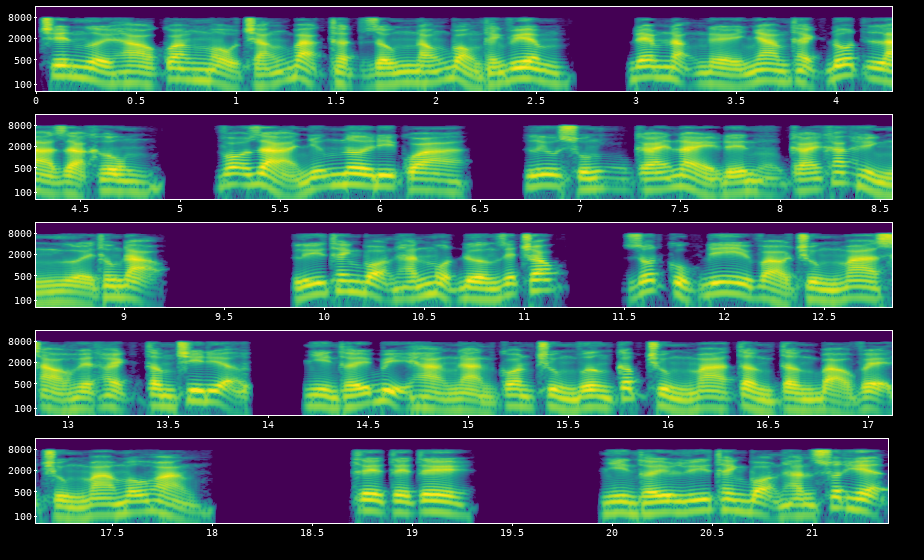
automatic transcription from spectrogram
trên người hào quang màu trắng bạc thật giống nóng bỏng thánh viêm, đem nặng nề nham thạch đốt là giả không, võ giả những nơi đi qua, lưu xuống cái này đến cái khác hình người thông đạo. Lý Thanh bọn hắn một đường giết chóc, rốt cục đi vào trùng ma xào huyệt hạch tâm chi địa, nhìn thấy bị hàng ngàn con trùng vương cấp trùng ma tầng tầng bảo vệ trùng ma mẫu hoàng. TTT. Nhìn thấy Lý Thanh bọn hắn xuất hiện.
